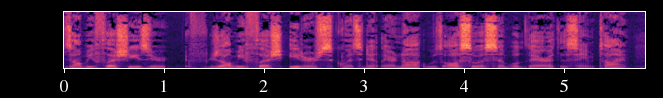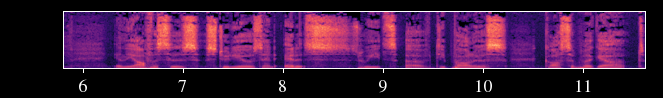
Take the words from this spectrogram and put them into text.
Zombie Flesh Eater, Zombie Flesh Eaters, coincidentally or not, was also assembled there at the same time. In the offices, studios, and edit suites of DePaulo's gossip about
